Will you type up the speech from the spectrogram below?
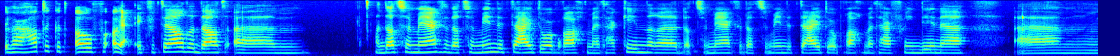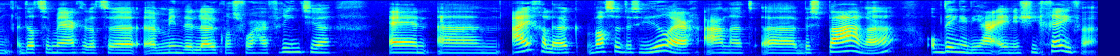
waar had ik het over? Oh ja, ik vertelde dat, um, dat ze merkte dat ze minder tijd doorbracht met haar kinderen. Dat ze merkte dat ze minder tijd doorbracht met haar vriendinnen. Um, dat ze merkte dat ze uh, minder leuk was voor haar vriendje. En eigenlijk was ze dus heel erg aan het uh, besparen op dingen die haar energie geven.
